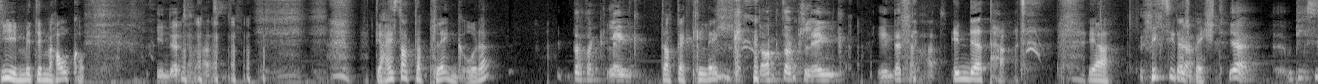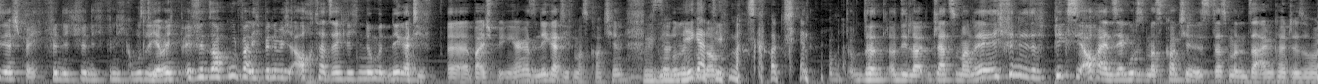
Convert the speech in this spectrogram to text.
Die mit dem Haukopf. In der Tat. Der heißt Dr. Plenk, oder? Dr. Klenk. Dr. Klenk. Dr. Klenk. In der Tat. In der Tat. Ja, Pixie der Ja, Specht. Ja, Pixie der Specht finde ich, finde ich, finde ich gruselig. Aber ich, ich finde es auch gut, weil ich bin nämlich auch tatsächlich nur mit Negativbeispielen äh, Beispielen gegangen, also Negativmaskottchen. Wieso Negativ-Maskottchen? Um, um, um die Leuten klarzumachen. Äh, Ich finde, dass Pixie auch ein sehr gutes Maskottchen ist, dass man sagen könnte, so,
